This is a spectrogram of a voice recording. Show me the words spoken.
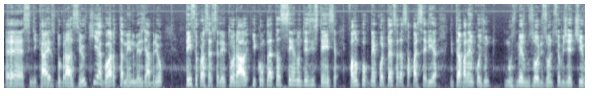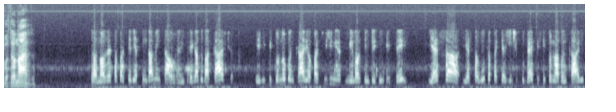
eh, sindicais do Brasil, que agora também no mês de abril tem seu processo eleitoral e completa 100 anos de existência. Fala um pouco da importância dessa parceria de trabalhar em conjunto nos mesmos horizontes e objetivos, Leonardo. Para nós essa parceria é fundamental. Né? O empregado da Caixa, ele se tornou bancário a partir de 1986 e essa, e essa luta para que a gente pudesse se tornar bancário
